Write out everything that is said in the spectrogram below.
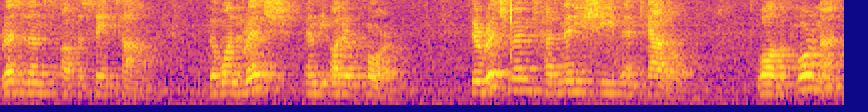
residents of the same town, the one rich and the other poor. The rich man had many sheep and cattle, while the poor man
